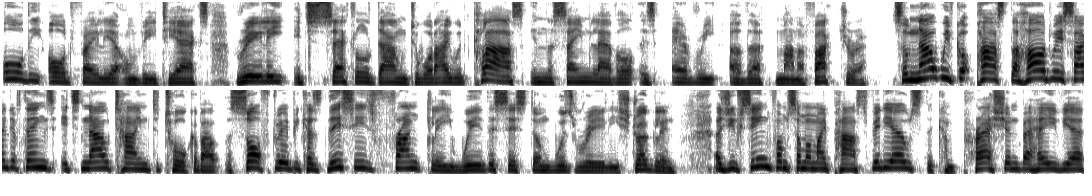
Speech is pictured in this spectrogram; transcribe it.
or the odd failure on VTX. Really, it's settled down to what I would class in the same level as every other manufacturer. So now we've got past the hardware side of things, it's now time to talk about the software because this is frankly where the system was really struggling. As you've seen from some of my past videos, the compression behavior,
